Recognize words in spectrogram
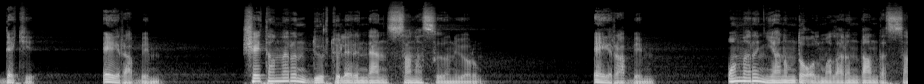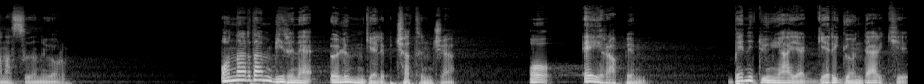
De ki, ey Rabbim, şeytanların dürtülerinden sana sığınıyorum. Ey Rabbim, onların yanımda olmalarından da sana sığınıyorum. Onlardan birine ölüm gelip çatınca, o, ey Rabbim, beni dünyaya geri gönder ki,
